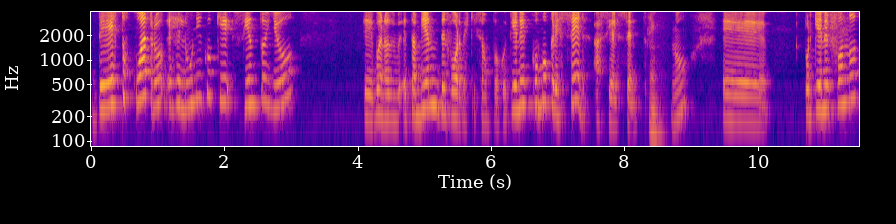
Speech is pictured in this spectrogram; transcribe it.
de estos cuatro es el único que siento yo eh, bueno, eh, también desbordes quizá un poco, tiene cómo crecer hacia el centro, mm. ¿no? Eh, porque en el fondo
